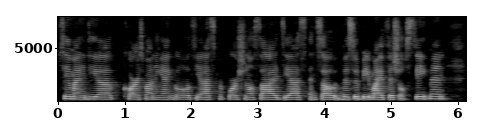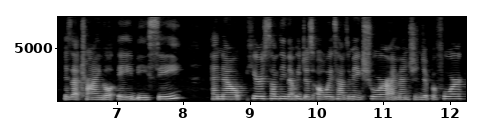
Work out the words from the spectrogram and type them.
same idea, corresponding angles, yes, proportional sides, yes. And so this would be my official statement, is that triangle ABC. And now here's something that we just always have to make sure, I mentioned it before,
